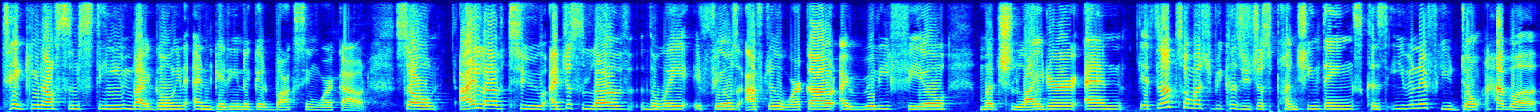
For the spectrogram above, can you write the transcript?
taking off some steam by going and getting a good boxing workout. So I love to, I just love the way it feels after the workout. I really feel much lighter. And it's not so much because you're just punching things, because even if you don't have a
